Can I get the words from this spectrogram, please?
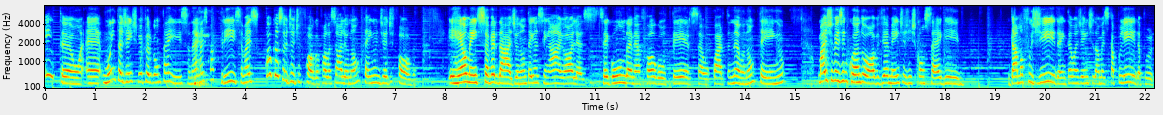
Então, é, muita gente me pergunta isso, né? Mas Patrícia, mas qual que é o seu dia de folga? Eu falo assim, olha, eu não tenho um dia de folga. E realmente isso é verdade. Eu não tenho assim, ai, olha, segunda é minha folga, ou terça, ou quarta. Não, eu não tenho. Mas de vez em quando, obviamente, a gente consegue dar uma fugida, então a gente dá uma escapulida por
